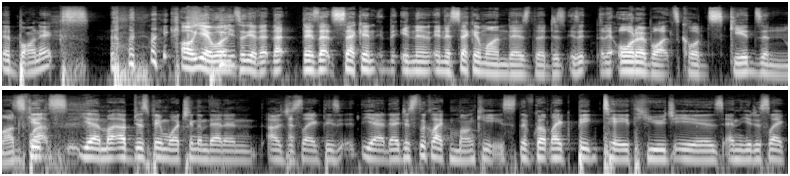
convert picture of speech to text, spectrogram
ebonics. like, Oh yeah, well, so yeah, that, that there's that second in the in the second one. There's the is it the Autobots called Skids and Mud Flaps? Yeah, my, I've just been watching them then, and I was just like, these, yeah, they just look like monkeys. They've got like big teeth, huge ears, and you're just like,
